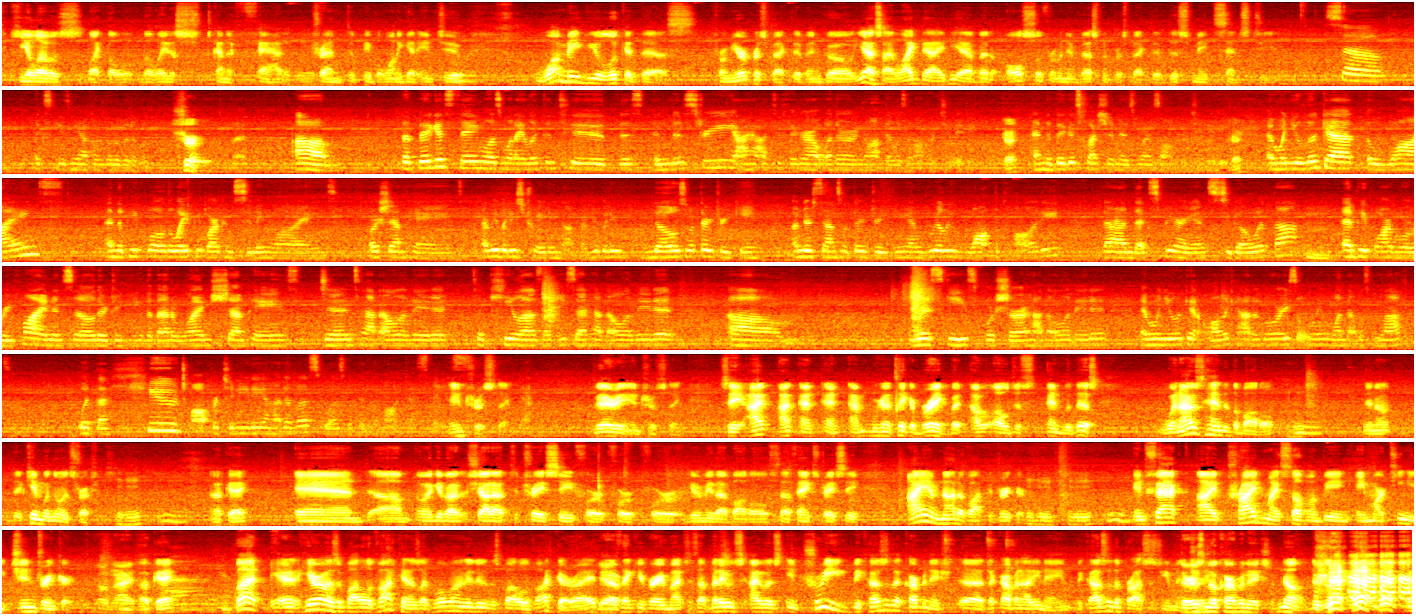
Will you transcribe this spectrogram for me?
tequilas, like the, the latest kind of fad Mhm. trend that people want to get into. Mhm. What made you look at this from your perspective and go, yes, I like the idea, but also from an investment perspective, this made sense to you? So, excuse me, I have a little bit of a Sure. but um, the biggest thing was when I looked into this industry, I had to figure out whether or not there was an opportunity. Okay. And the biggest question is where's the opportunity? Okay. And when you look at the wines and the people, the way people are consuming wines or champagnes, everybody's trading up. Everybody knows what they're drinking, understands what they're drinking, and really want the quality and the experience to go with that Mm. and people are more refined and so they're drinking the better wines champagnes gins have elevated tequilas like you said have elevated um, whiskeys for sure have elevated and when you look at all the categories the only one that was left with a huge opportunity ahead of us was within the vodka space Interesting. Yeah. Very interesting. See, I, I and, and, and we're going to take a break, but I'll, I'll just end with this. When I was handed the bottle, Mhm. you know, it came with no instructions. Mhm. Okay, and um, I want to give out a shout out to Tracy for, for, for giving me that bottle. So thanks, Tracy. I am not a vodka drinker. Mhm. In fact, I pride myself on being a martini gin drinker. Oh, nice. Okay, yeah. But here- here I was a bottle of vodka, and I was like, "What am I going to do with this bottle of vodka?" Right? Yeah. Thank you very much. But it was I was intrigued because of the carbonation, uh, the carbonadi name, because of the process you mentioned. There is no carbonation. No, there's no.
